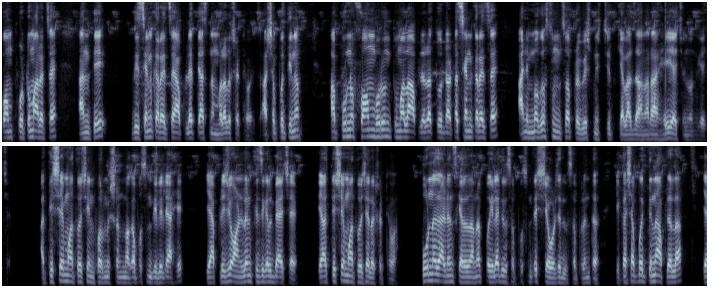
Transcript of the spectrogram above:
फॉर्म फोटो मारायचा आहे आणि ते रिसेंड करायचं आहे आपल्या त्याच नंबरला लक्षात ठेवायचं. अशा पद्धतीनं हा पूर्ण फॉर्म भरून तुम्हाला आपल्याला तो डाटा सेंड करायचा आहे आणि मगच तुमचा प्रवेश निश्चित केला जाणार आहे याची नोंद घ्यायची अतिशय महत्वाची इन्फॉर्मेशन मगापासून दिलेली आहे. की आपली जी ऑनलाईन फिजिकल बॅच आहे ती अतिशय महत्वाची लक्षात ठेवा. पूर्ण गायडन्स केला जाणार पहिल्या दिवसापासून ते शेवटच्या दिवसापर्यंत. की कशा पद्धतीनं आपल्याला या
